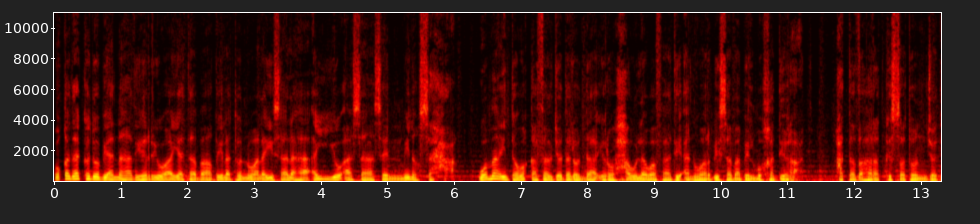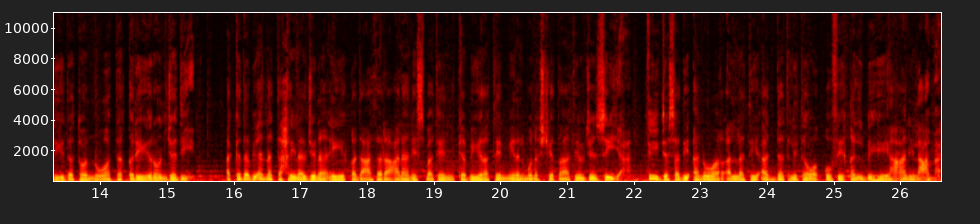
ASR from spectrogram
وقد أكدوا بأن هذه الرواية باطلة وليس لها أي أساس من الصحة. وما إن توقف الجدل الدائر حول وفاة أنور بسبب المخدرات. حتى ظهرت قصة جديدة وتقرير جديد. أكد بأن التحليل الجنائي قد عثر على نسبة كبيرة من المنشطات الجنسية في جسد أنور التي أدت لتوقف قلبه عن العمل.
